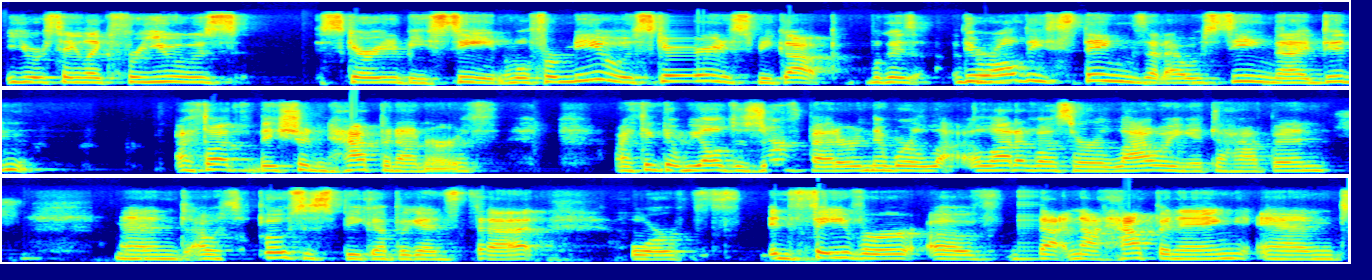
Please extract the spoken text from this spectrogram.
you were saying, like for you it was scary to be seen. Well, for me it was scary to speak up because there were mm-hmm. all these things that I was seeing that I didn't I thought that they shouldn't happen on earth. I think that we all deserve better, and then we're a lot of us are allowing it to happen. And I was supposed to speak up against that or in favor of that not happening. And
